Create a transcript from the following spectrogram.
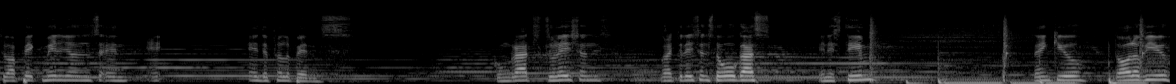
to affect millions in, in the Philippines. Congratulations, congratulations to Ugas and his team. Thank you to all of you.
